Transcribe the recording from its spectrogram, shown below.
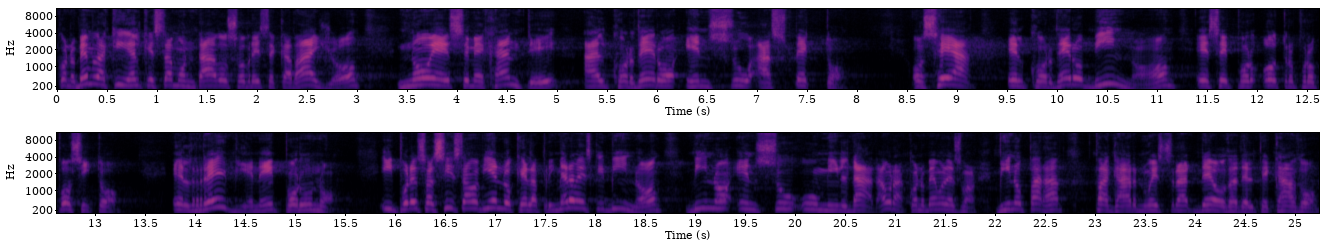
cuando vemos aquí el que está montado sobre ese caballo, no es semejante al Cordero en su aspecto. O sea, el Cordero vino ese por otro propósito el rey viene por uno. Y por eso así estamos viendo que la primera vez que vino, vino en su humildad. Ahora, cuando vemos eso, vino para pagar nuestra deuda del pecado.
